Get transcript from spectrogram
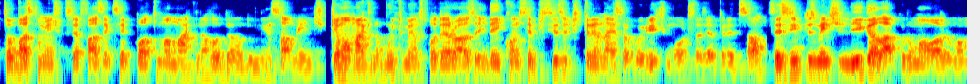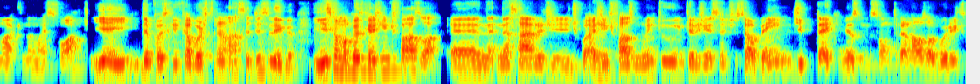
Então, basicamente, o que você faz é que você bota uma máquina rodando mensalmente, que é uma máquina muito menos poderosa, e daí quando você precisa de treinar esse algoritmo ou de fazer a predição, você simplesmente liga lá por uma hora uma máquina mais forte, e aí, depois que acabou de treinar, você desliga. E isso é uma coisa que a gente faz lá. É, nessa área de, tipo, a gente faz muito inteligência artificial bem deep tech mesmo, que são treinar os algoritmos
